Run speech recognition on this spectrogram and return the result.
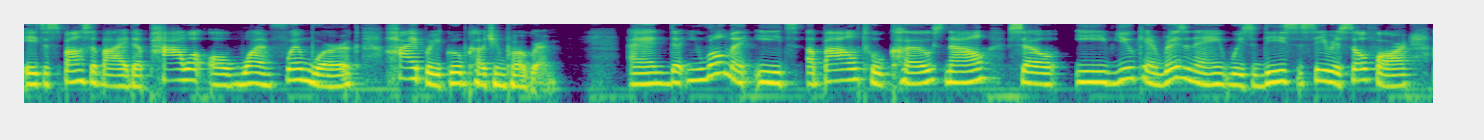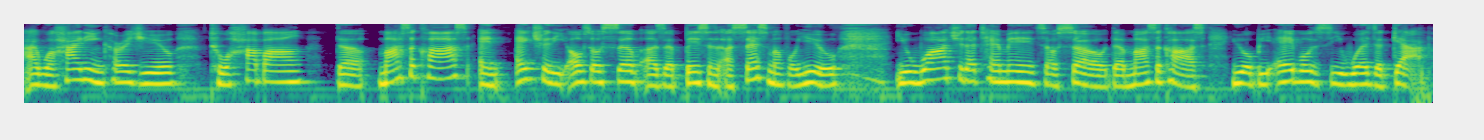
is sponsored by the Power of One Framework hybrid group coaching program. And the enrollment is about to close now. So if you can resonate with this series so far, I will highly encourage you to hop on the masterclass and actually also serve as a business assessment for you. You watch the 10 minutes or so, the masterclass, you will be able to see where's the gap.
